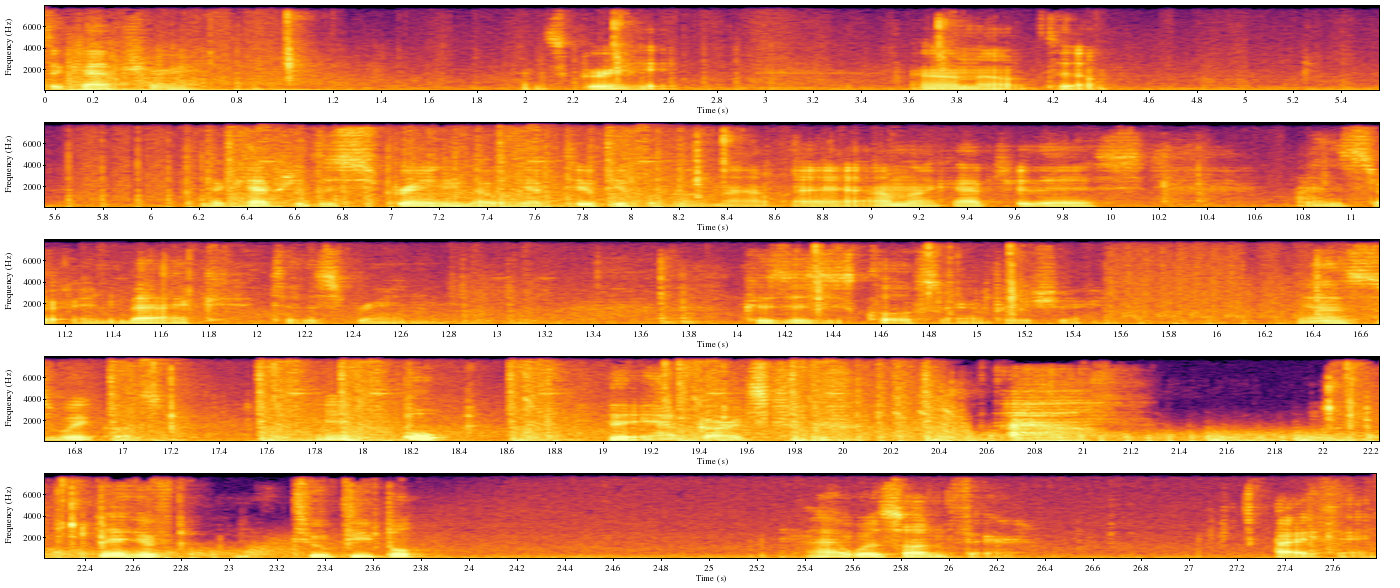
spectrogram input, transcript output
to capture. That's great. I don't know too. I captured the spring, but we have two people going that way. I'm gonna capture this and start heading back to the spring. Cause this is closer, I'm pretty sure. Yeah, this is way closer. Yeah. Oh, they have guards. Ow. They have two people. That was unfair. I think.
